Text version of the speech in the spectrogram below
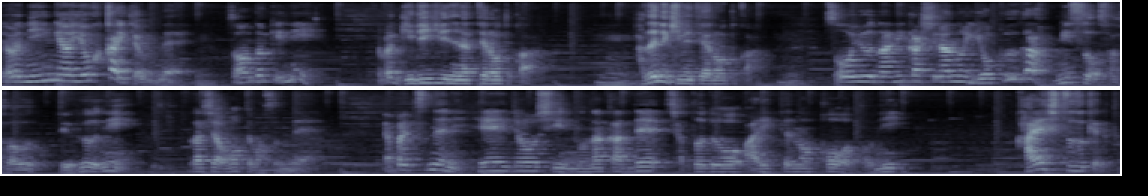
ぱり人間はよく書いちゃうんで、うんその時に、やっぱりギリギリ狙ってやろうとか、うん派手に決めてやろうとか、うんそういう何かしらの欲がミスを誘うっていう風に私は思ってますんで、やっぱり常に平常心の中でシャトルを相手のコートに返し続けると。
